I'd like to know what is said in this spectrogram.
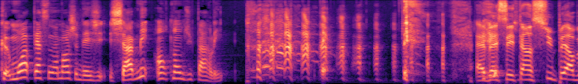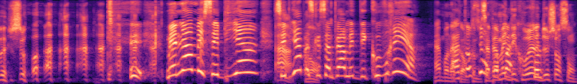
que moi personnellement je n'ai jamais entendu parler. Eh ben, c'est un superbe choix. Mais non, mais c'est bien, c'est Ah, bien parce bon. que ça me permet de découvrir. Ah bon, d'accord. Ça permet pas- de découvrir faut- les deux chansons.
